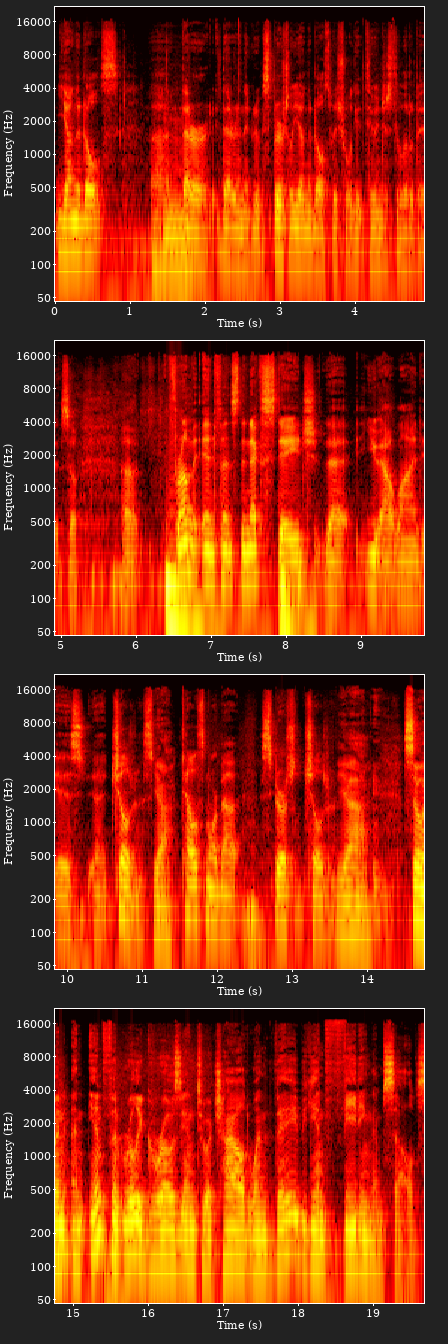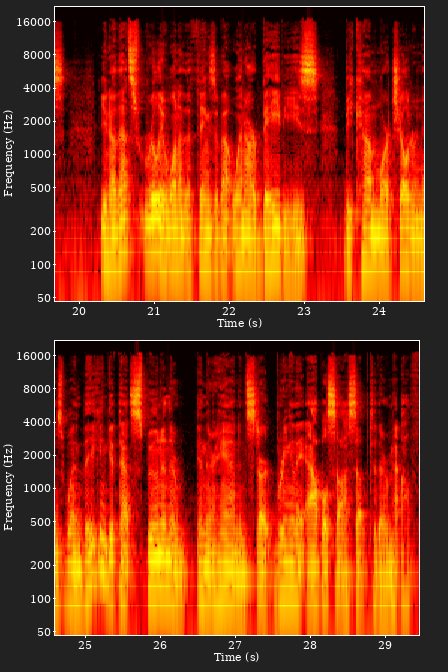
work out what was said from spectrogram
young adults uh, mm. that are that are in the group, spiritual young adults, which we'll get to in just a little bit. So, uh, from infants, the next stage that you outlined is uh, children. Yeah. Tell us more about spiritual children. Yeah. So, an, an infant really grows into a child when they begin feeding themselves. You know, that's really one of the things about when our babies become more children is when they can get that spoon in their in their hand and start bringing the applesauce up to their mouth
